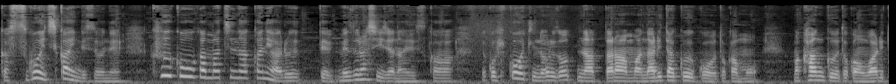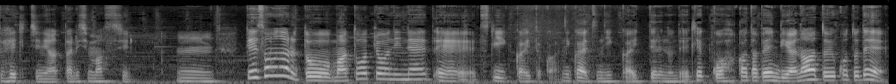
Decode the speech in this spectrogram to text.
がすごい近いんですよね。空港が街中にあるって珍しいじゃないですか。でこう飛行機乗るぞってなったら、まあ、成田空港とかも、まあ、関空とかも割と僻地にあったりしますし、うん、でそうなると、まあ、東京にね、えー、月1回とか2ヶ月に1回行ってるので結構博多便利やなということで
